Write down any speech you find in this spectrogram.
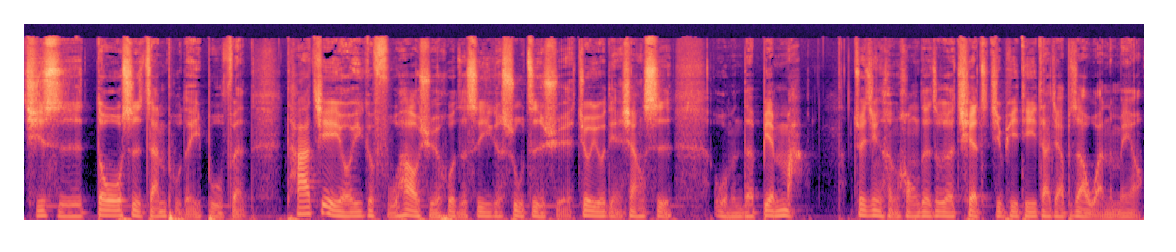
其实都是占卜的一部分，它借由一个符号学或者是一个数字学，就有点像是我们的编码。最近很红的这个 Chat GPT，大家不知道玩了没有？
